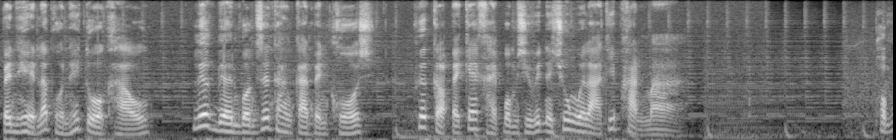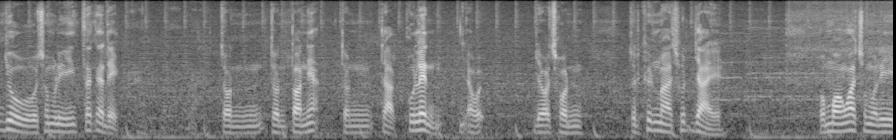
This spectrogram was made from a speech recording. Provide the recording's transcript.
เป็นเหตุและผลให้ตัวเขา เลือกเดินบนเส้นทางการเป็นโค้ชเพื่อกลับไปแก้ไขปมชีวิตในช่วงเวลาที่ผ่านมา ผมอยู่ชมบุรีตั้งแต่เด็กจนจนตอนเนี้ยจนจากผู้เล่นเยาวเยาวชนจนขึ้นมาชุดใหญ่ ผมมองว่าชมบุรี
